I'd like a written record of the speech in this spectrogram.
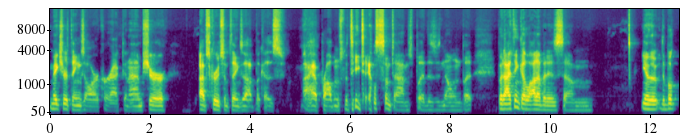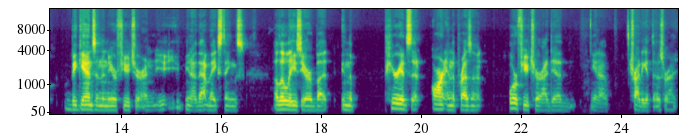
make sure things are correct. And I'm sure I've screwed some things up because I have problems with details sometimes, but this is known. But but I think a lot of it is um, you know, the, the book begins in the near future and you, you, you know that makes things a little easier, but in the periods that aren't in the present or future, I did, you know, try to get those right.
